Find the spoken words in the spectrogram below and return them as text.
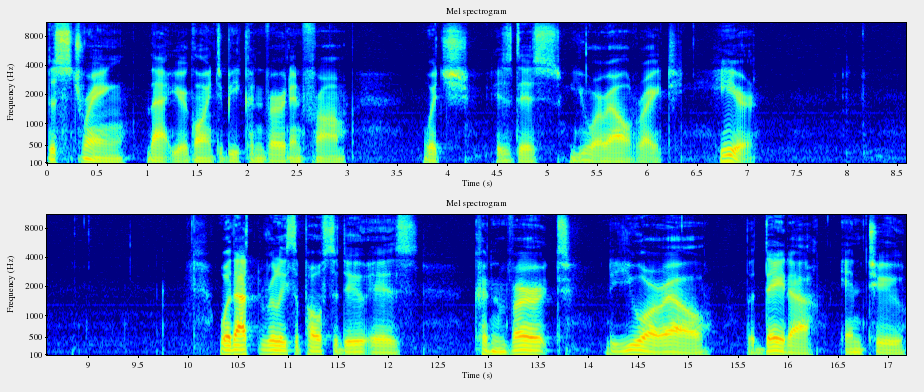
the string that you're going to be converting from, which is this URL right here. What that's really supposed to do is convert the URL, the data, into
